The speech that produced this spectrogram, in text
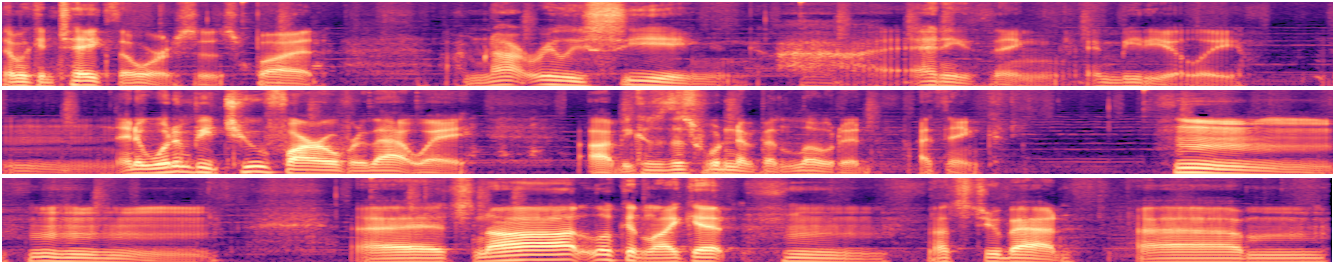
then we can take the horses. But I'm not really seeing uh, anything immediately. Mm. And it wouldn't be too far over that way, uh, because this wouldn't have been loaded, I think. Hmm. Hmm. Uh, it's not looking like it. Hmm. That's too bad. Um.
